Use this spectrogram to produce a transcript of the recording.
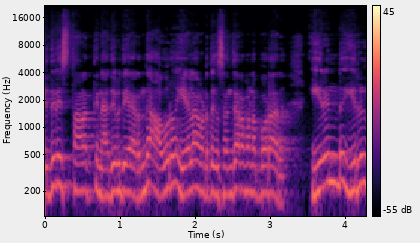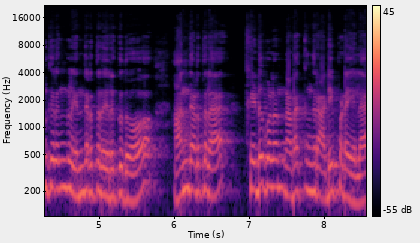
எதிரி ஸ்தானத்தின் அதிபதியாக இருந்து அவரும் ஏழாம் இடத்துக்கு சஞ்சாரம் பண்ண போகிறார் இரண்டு இருள் கிரகங்கள் எந்த இடத்துல இருக்குதோ அந்த இடத்துல கெடுபலன் நடக்குங்கிற அடிப்படையில்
